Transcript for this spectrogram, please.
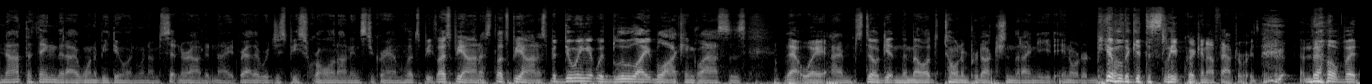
not the thing that I want to be doing when I'm sitting around at night. Rather would just be scrolling on Instagram. Let's be let's be honest. Let's be honest. But doing it with blue light blocking glasses, that way I'm still getting the melatonin production that I need in order to be able to get to sleep quick enough afterwards. no, but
